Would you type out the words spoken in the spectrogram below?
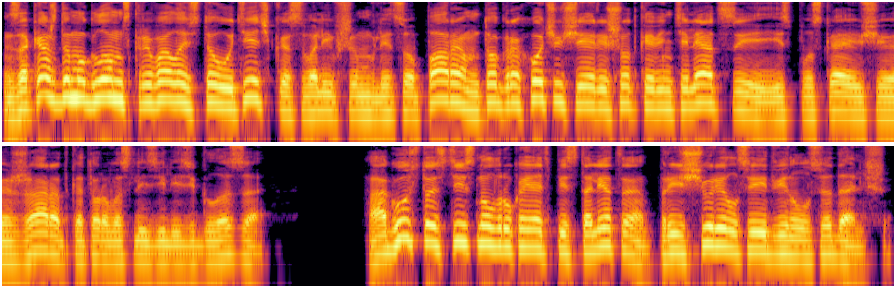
За каждым углом скрывалась то утечка, свалившим в лицо паром, то грохочущая решетка вентиляции, испускающая жар, от которого слезились глаза. Агусто стиснул рукоять пистолета, прищурился и двинулся дальше.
